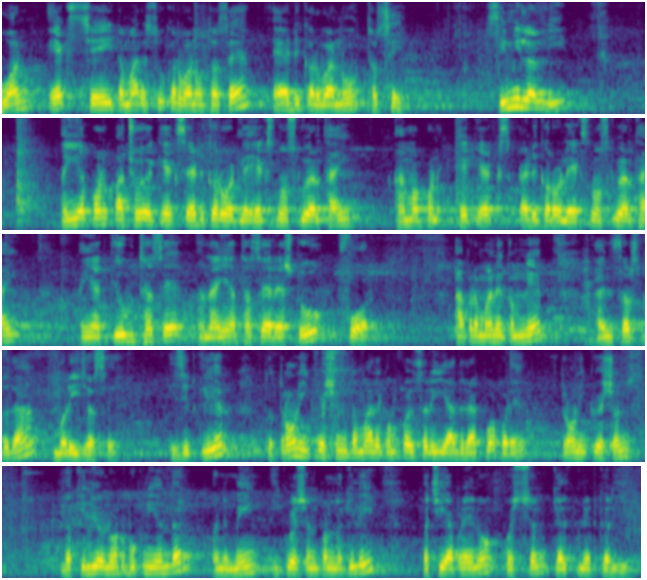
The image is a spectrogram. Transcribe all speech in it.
વન એક્સ છે એ તમારે શું કરવાનો થશે? એડ કરવાનો થશે. સિમિલરલી અહીંયા પણ પાછો એક એક્સ એડ કરો એટલે એક્સનો સ્ક્વેર થાય. આમાં પણ એક એક્સ એડ કરો એટલે એક્સનો સ્ક્વેર થાય. અહીંયા ક્યુબ થશે અને અહીંયા થશે રેસ ટુ ફોર આ પ્રમાણે તમને આન્સર્સ બધા મળી જશે. ઇઝ ઇટ ક્લિયર તો ત્રણ ઇક્વેશન તમારે કમ્પલસરી યાદ રાખવા પડે. ત્રણ ઇક્વેશન્સ લખી લ્યો નોટબુકની અંદર અને મેઇન ઇક્વેશન પણ લખી લઈ. પછી આપણે એનો ક્વેશ્ચન કેલ્ક્યુલેટ કરીએ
